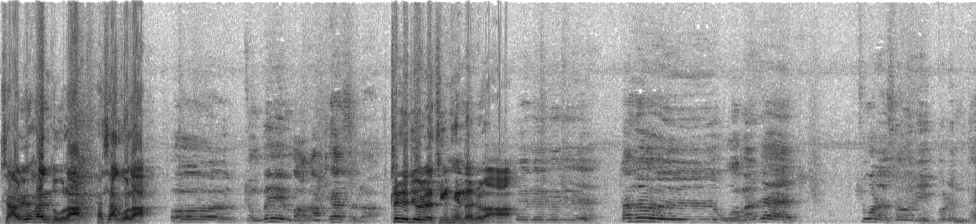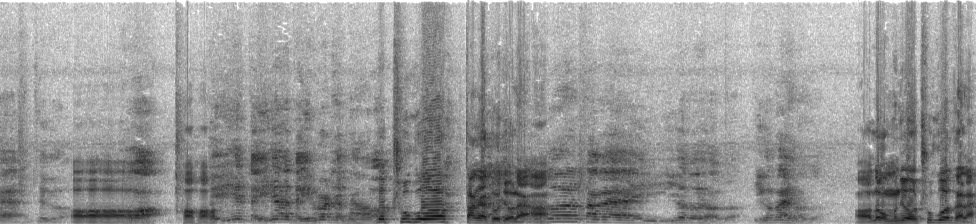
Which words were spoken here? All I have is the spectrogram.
甲鱼还卤了，还下锅了？哦，准备马上开始了。这个就是今天的是吧？啊。对对对对，但是我们在做的时候你不能拍这个。哦哦哦哦。好。好好好。等一下，等一下，等一会儿再拍好吧？那出锅大概多久了啊？出锅大概一个多小时，一个半小时。哦，那我们就出锅再来。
